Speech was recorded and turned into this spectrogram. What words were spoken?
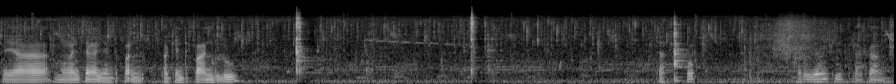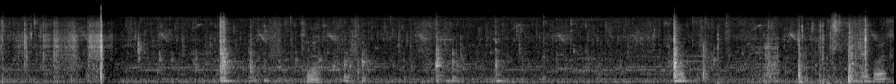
Saya mengencangkan yang depan bagian depan dulu sudah cukup baru yang di belakang. Sini. Terus.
